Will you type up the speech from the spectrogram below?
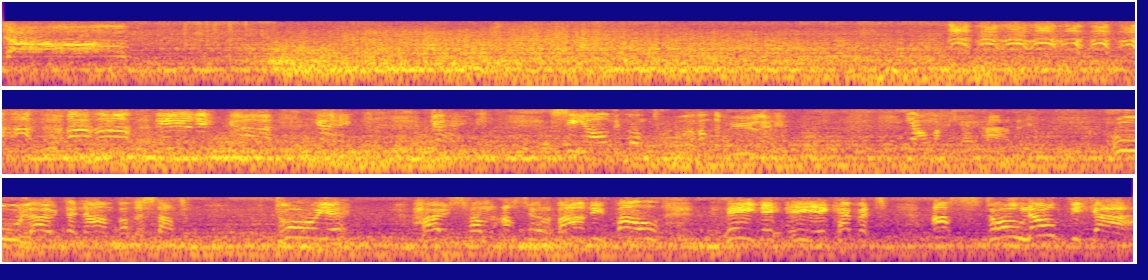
kom. Erika, kijk, kijk. Zie je al de contouren van de muren? Nou mag jij raden. Hoe luidt de naam van de stad? Troje? Huis van Assurbanipal? Nee, nee, nee, ik heb het. Astronautica.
